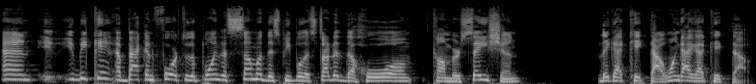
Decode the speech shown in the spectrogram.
And it, it became a back and forth to the point that some of these people that started the whole conversation, they got kicked out. One guy got kicked out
